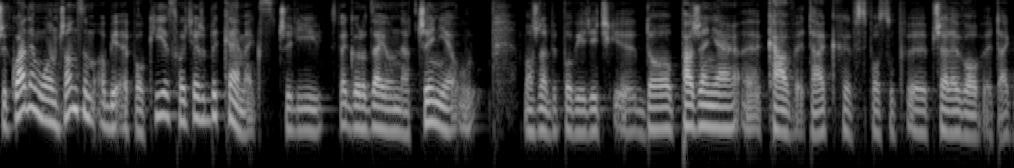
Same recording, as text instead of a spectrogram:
Przykładem łączącym obie epoki jest chociażby Chemex, czyli swego rodzaju naczynie, można by powiedzieć, do parzenia e, kawy tak, w sposób e, przelewowy, tak,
